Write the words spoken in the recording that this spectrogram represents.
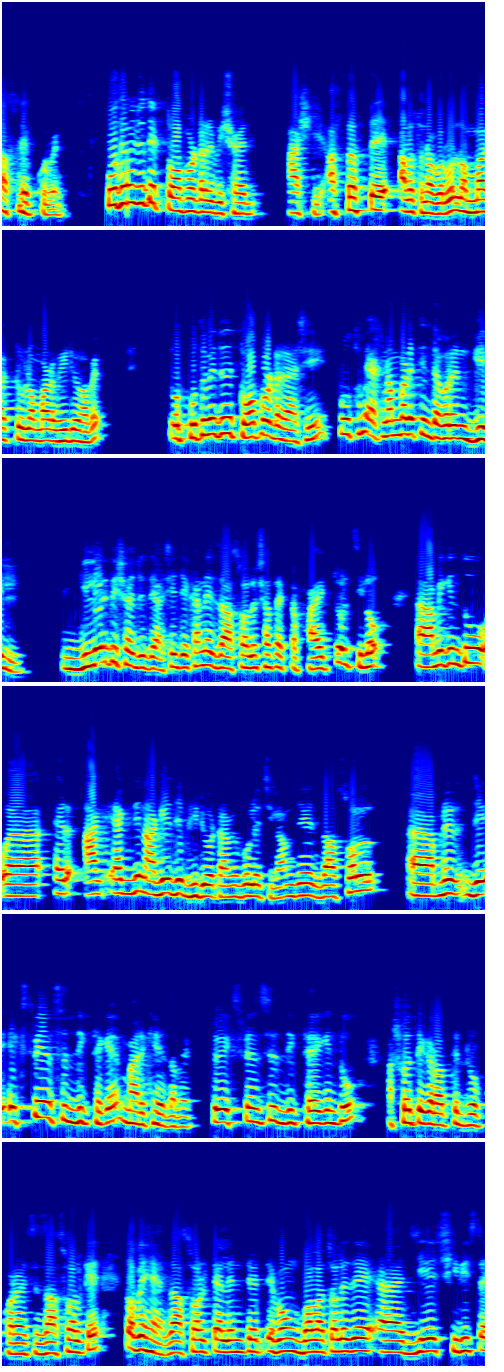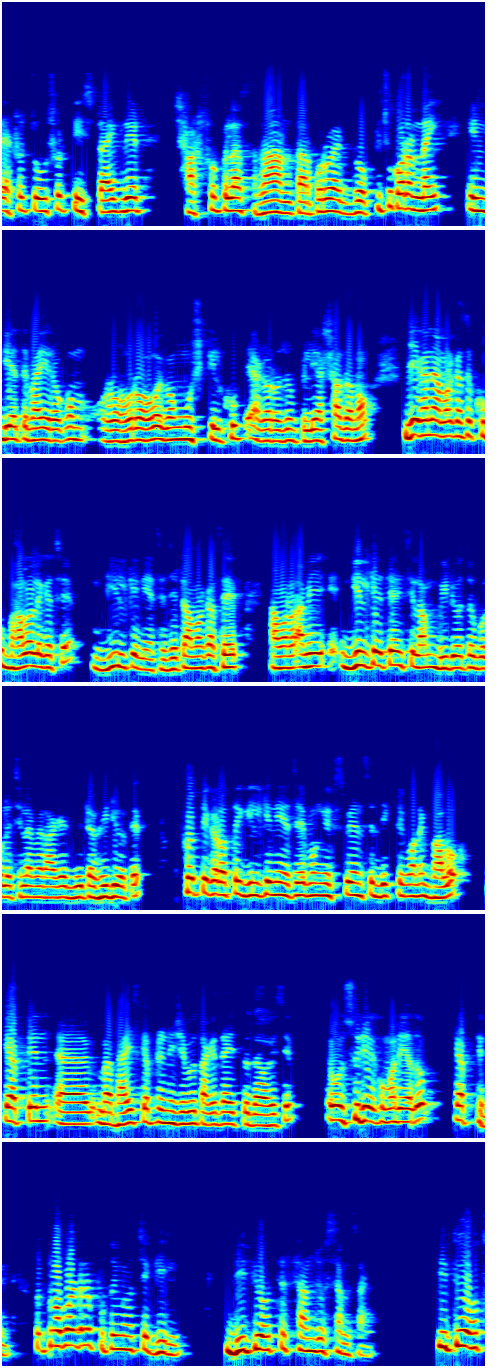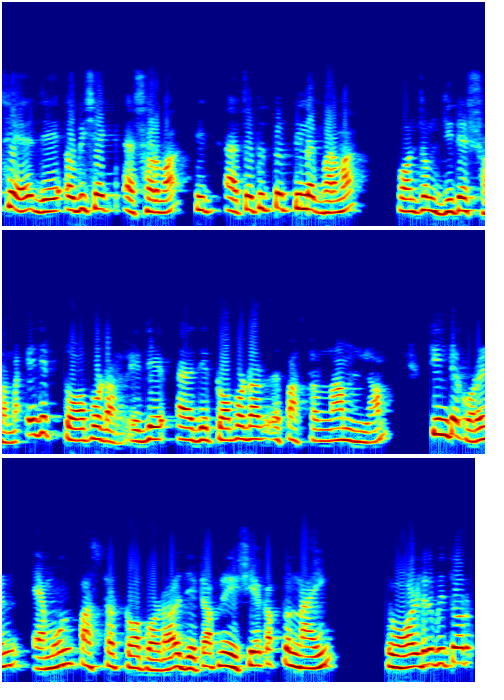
সাবস্ক্রাইব করবেন। প্রথমে যদি টপ অর্ডারের বিষয়ে আসি, আস্তে আস্তে আলোচনা করব। লম্বা একটু লম্বা ভিডিও হবে। তো প্রথমে যদি টপ অর্ডারে আসি, প্রথমে এক নম্বরে চিন্তা করেন গিল গিলের বিষয়ে যদি আসি, যেখানে জাসওয়ালের সাথে একটা ফাইট চলছিল আমি কিন্তু এর একদিন আগে যে ভিডিওটা আমি বলেছিলাম যে জাসওয়াল আপনার যে এক্সপিরিয়েন্সের দিক থেকে মার খেয়ে যাবে। তো এক্সপিরিয়েন্সের দিক থেকে কিন্তু সত্যিকার অর্থে ড্রপ করা হয়েছে জাসওয়ালকে তবে হ্যাঁ জাসওয়াল ট্যালেন্টেড এবং বলা চলে যে যে সিরিজটা একশো চৌষট্টি স্ট্রাইক রেট সাতশো প্লাস রান তারপরেও এক ড্রপ কিছু করার নাই। ইন্ডিয়াতে ভাই এরকম রহ রহ এবং মুশকিল খুব এগারো জন প্লেয়ার সাজানো, যেখানে আমার কাছে খুব ভালো লেগেছে গিলকে নিয়েছে, যেটা আমার কাছে আমার, আমি গিলকে চাইছিলাম ভিডিওতে বলেছিলাম এর আগের দুইটা ভিডিওতে। সত্যিকার অর্থে গিলকে নিয়েছে এবং এক্সপিরিয়েন্সের দিক থেকে অনেক ভালো। ক্যাপ্টেন ভাইস ক্যাপ্টেন হিসেবেও তাকে দায়িত্ব দেওয়া হয়েছে। এবং সূর্য কুমার যাদব ক্যাপ্টেন তো টপ অর্ডারের প্রথমে হচ্ছে গিল, দ্বিতীয় হচ্ছে সঞ্জু স্যামসাং। তৃতীয় হচ্ছে যে অভিষেক শর্মা চতুর্থ তিলক ভার্মা, পঞ্চম জিতেশ শর্মা। এই যে টপ অর্ডার এই যে যে টপ অর্ডার পাঁচটার নাম নিলাম, চিন্তা করেন এমন পাঁচটা টপ অর্ডার যেটা আপনি এশিয়া কাপ তো নাই ওয়ার্ল্ডের ভিতর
